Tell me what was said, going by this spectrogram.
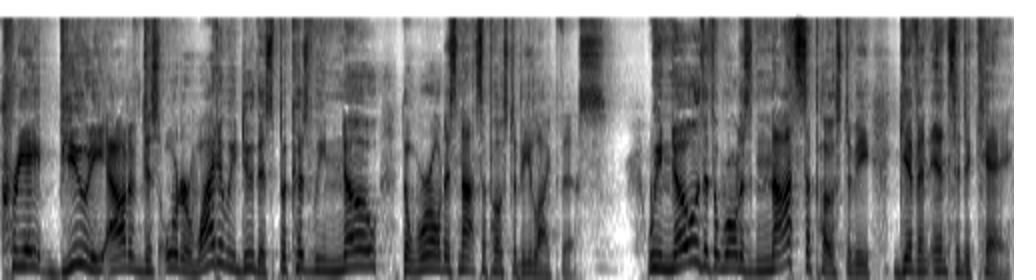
create beauty out of disorder? Why do we do this? Because we know the world is not supposed to be like this. We know that the world is not supposed to be given into decay.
